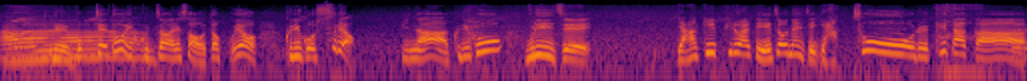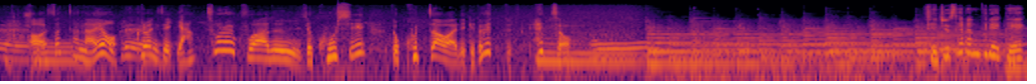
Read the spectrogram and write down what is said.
아. 네, 목재도 이 곶자왈에서 얻었고요. 그리고 수렵이나 그리고 우리 이제 약이 필요할 때 예전에 이제 약초를 캐다가 네. 어, 썼잖아요. 네. 그런 이제 약초를 구하는 이제 곳이 또 곶자왈이기도 했, 했죠. 오. 제주 사람들에게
